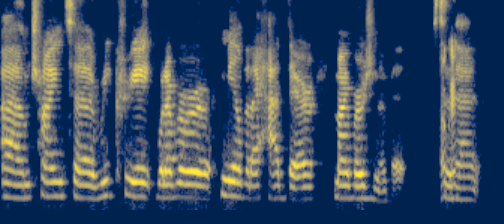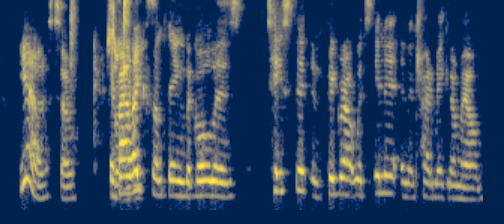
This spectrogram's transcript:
um, trying to recreate whatever meal that I had there, my version of it. So Okay. that, yeah. So, So if I like you- something, the goal is taste it and figure out what's in it and then try to make it on my own.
